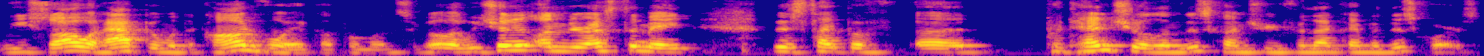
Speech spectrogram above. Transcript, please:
we saw what happened with the convoy a couple months ago. Like, we shouldn't underestimate this type of uh, potential in this country for that type of discourse.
